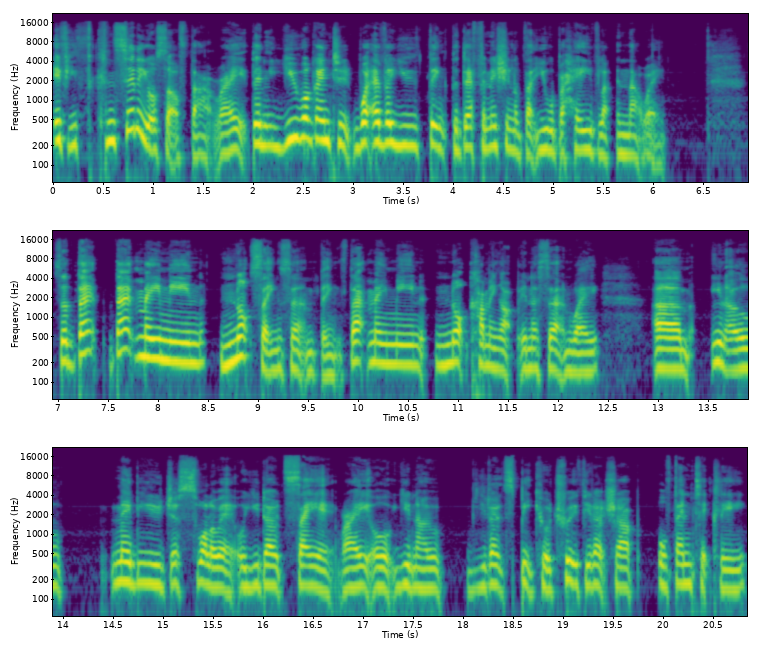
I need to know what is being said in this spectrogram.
if you consider yourself that, right, then you are going to whatever you think the definition of that, you will behave like in that way. So that that may mean not saying certain things. That may mean not coming up in a certain way. Um, you know, maybe you just swallow it or you don't say it, right? Or you know, you don't speak your truth, you don't show up authentically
